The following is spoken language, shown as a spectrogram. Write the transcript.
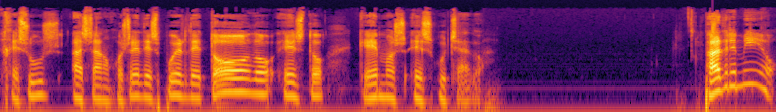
Jesús a San José después de todo esto que hemos escuchado. Padre mío,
